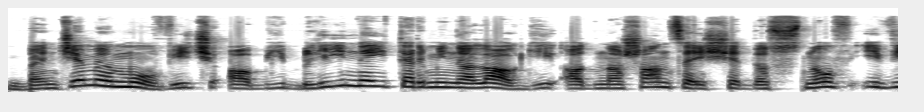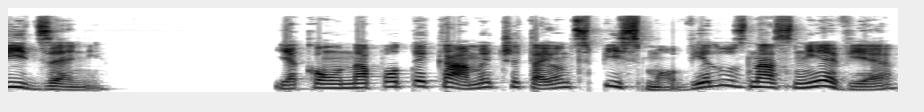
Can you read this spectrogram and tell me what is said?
Będziemy mówić o biblijnej terminologii odnoszącej się do snów i widzeń, jaką napotykamy czytając pismo. Wielu z nas nie wie,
